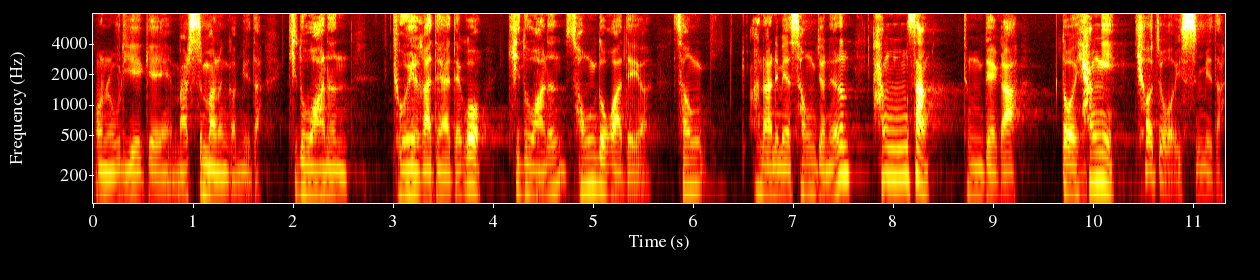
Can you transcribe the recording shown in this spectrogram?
오늘 우리에게 말씀하는 겁니다. 기도하는 교회가 돼야 되고 기도하는 성도가 되어 성 하나님의 성전에는 항상 등대가 또 향이 켜져 있습니다.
